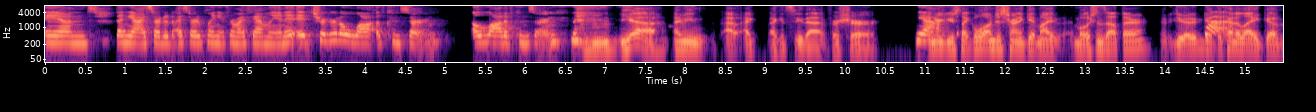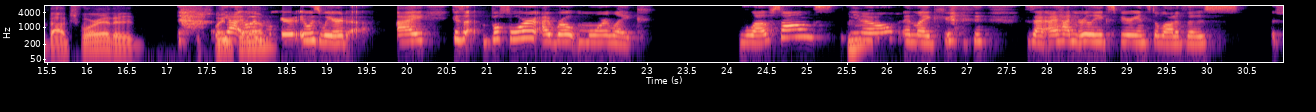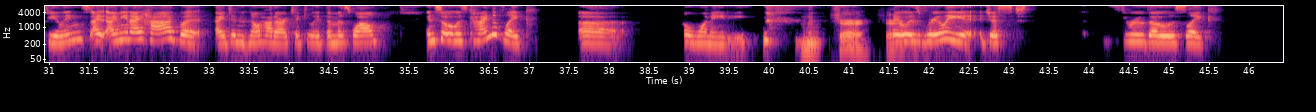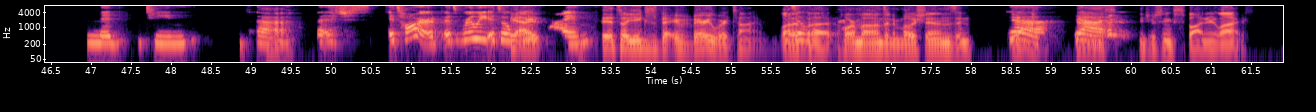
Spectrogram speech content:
And then yeah, I started I started playing it for my family, and it, it triggered a lot of concern a lot of concern. mm-hmm. Yeah, I mean, I, I, I could see that for sure. Yeah, and you're just like, well, I'm just trying to get my emotions out there. You, you yeah. have to kind of like uh, vouch for it or explain yeah, it to it them. Was weird. It was weird. I because before I wrote more like love songs, mm-hmm. you know, and like because I, I hadn't really experienced a lot of those feelings. I, I mean, I had, but I didn't know how to articulate them as well. And so it was kind of like uh, a 180. mm-hmm. Sure, sure. It was really just through those like mid teen. Uh, mm-hmm. It's just, it's hard. It's really, it's a yeah, weird time. It's a very weird time. A lot it's of a, uh, hormones and emotions and yeah. Yeah. yeah interesting spot in your life.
